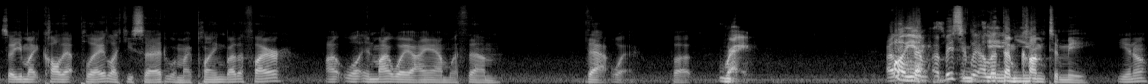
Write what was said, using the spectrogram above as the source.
So you might call that play, like you said, am I playing by the fire. I, well, in my way, I am with them that way, but right. I Well, yeah, them, basically I let them you- come to me. You know?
